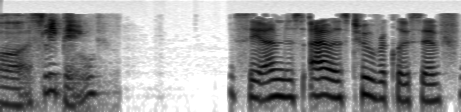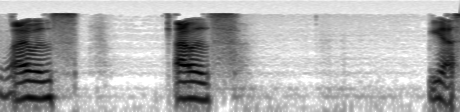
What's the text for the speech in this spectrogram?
or sleeping. See, I'm just. I was too reclusive. I was. I was. Yes,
